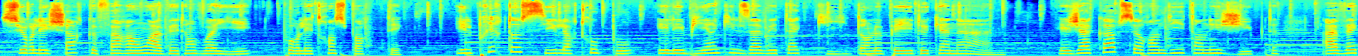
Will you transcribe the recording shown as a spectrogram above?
sur les chars que Pharaon avait envoyés pour les transporter. Ils prirent aussi leurs troupeaux et les biens qu'ils avaient acquis dans le pays de Canaan. Et Jacob se rendit en Égypte avec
